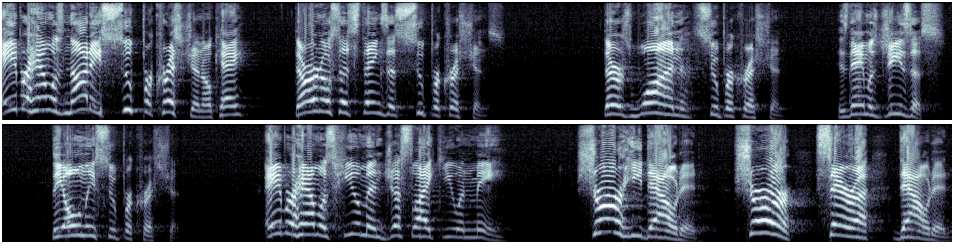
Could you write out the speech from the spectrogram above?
Abraham was not a super Christian, okay? There are no such things as super Christians. There's one super Christian. His name was Jesus, the only super Christian. Abraham was human just like you and me. Sure, he doubted. Sure, Sarah doubted.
